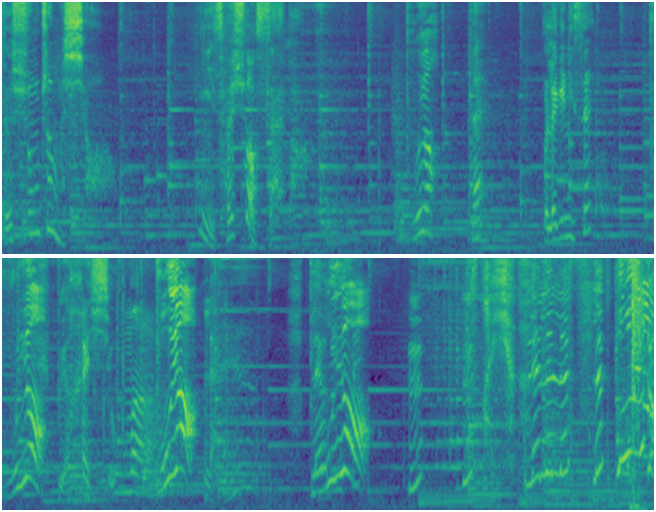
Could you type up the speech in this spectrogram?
的胸这么小，你才需要塞吧？不用，来，我来给你塞。不用，不要害羞嘛。不用，来呀，来，不用，嗯，哎呀，来来来来，不用，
